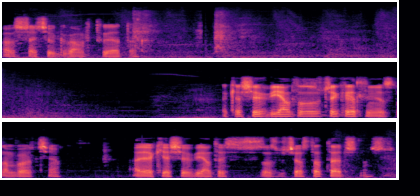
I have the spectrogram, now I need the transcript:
Na szczęście grywam w turetach. Jak ja się wbijam, to zazwyczaj Kathleen jest na bocie. A jak ja się wbijam, to jest zazwyczaj ostateczność.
